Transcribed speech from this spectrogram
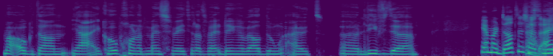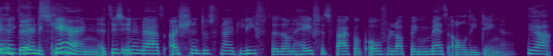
Maar ook dan, ja, ik hoop gewoon dat mensen weten dat wij dingen wel doen uit eh, liefde. Ja, maar dat is uiteindelijk weer de kern. Het is inderdaad, als je het doet vanuit liefde, dan heeft het vaak ook overlapping met al die dingen. Ja,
